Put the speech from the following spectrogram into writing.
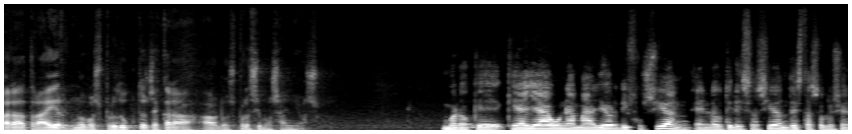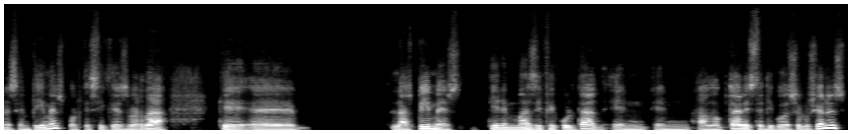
para atraer nuevos productos de cara a los próximos años? Bueno, que, haya una mayor difusión en la utilización de estas soluciones en pymes, porque sí que es verdad que eh, las pymes tienen más dificultad en, adoptar este tipo de soluciones,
